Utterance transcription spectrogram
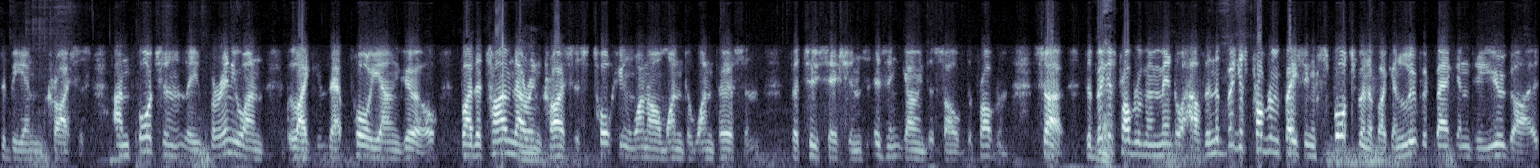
to be in crisis. Unfortunately, for anyone like that poor young girl, by the time they're in hmm. crisis, talking one-on-one to one person for two sessions isn't going to solve the problem. So the biggest problem in mental health and the biggest problem facing sportsmen, if I can loop it back into you guys,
